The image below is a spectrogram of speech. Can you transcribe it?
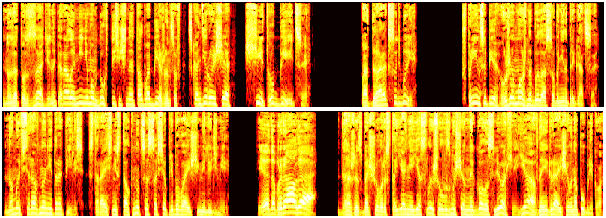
но зато сзади напирала минимум двухтысячная толпа беженцев, скандирующая «Щит убийцы!». Подарок судьбы. В принципе, уже можно было особо не напрягаться, но мы все равно не торопились, стараясь не столкнуться со все пребывающими людьми. «Это правда!» Даже с большого расстояния я слышал возмущенный голос Лехи, явно играющего на публику.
